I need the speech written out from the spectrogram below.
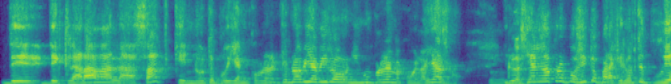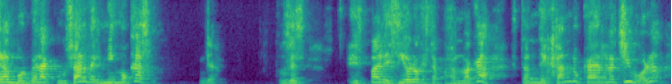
declaraba la SAT que no te podían cobrar, que no había habido ningún problema con el hallazgo. Y lo hacían a propósito para que no te pudieran volver a acusar del mismo caso. Ya. Entonces, es parecido a lo que está pasando acá. Están dejando caer la chivola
